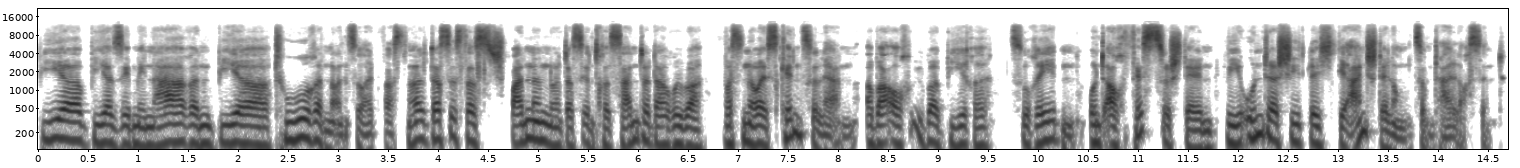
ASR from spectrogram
Bier, Bierseminaren, Biertouren und so etwas. Ne? Das ist das Spannende und das Interessante darüber, was Neues kennenzulernen, aber auch über Biere zu reden und auch festzustellen, wie unterschiedlich die Einstellungen zum Teil auch sind.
